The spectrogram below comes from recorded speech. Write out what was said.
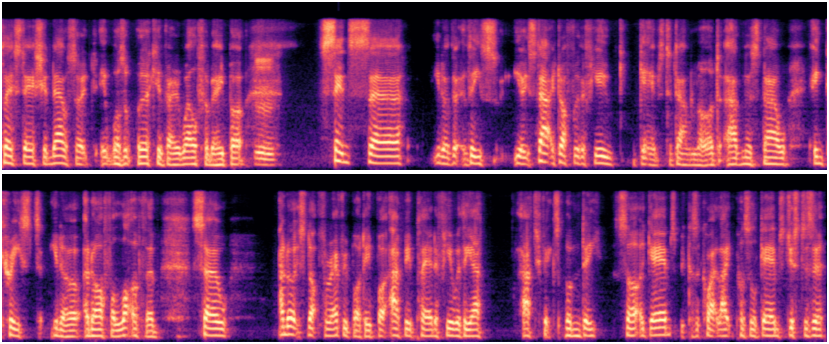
PlayStation Now, so it, it wasn't working very well for me. But Mm. since uh, you know the, these, you know, it started off with a few games to download, and has now increased, you know, an awful lot of them. So I know it's not for everybody, but I've been playing a few of the Art- Artifex Mundi sort of games because I quite like puzzle games, just as a,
